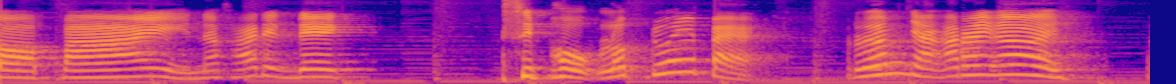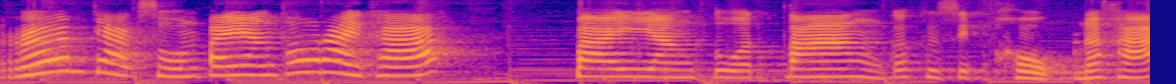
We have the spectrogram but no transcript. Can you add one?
ต่อไปนะคะเด็กๆ 16 ลบด้วย 8 เริ่มจากอะไรเอ่ย เริ่มจาก 0 ไปยังเท่าไหร่คะ ไปยังตัวตั้งก็คือ 16 นะคะ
